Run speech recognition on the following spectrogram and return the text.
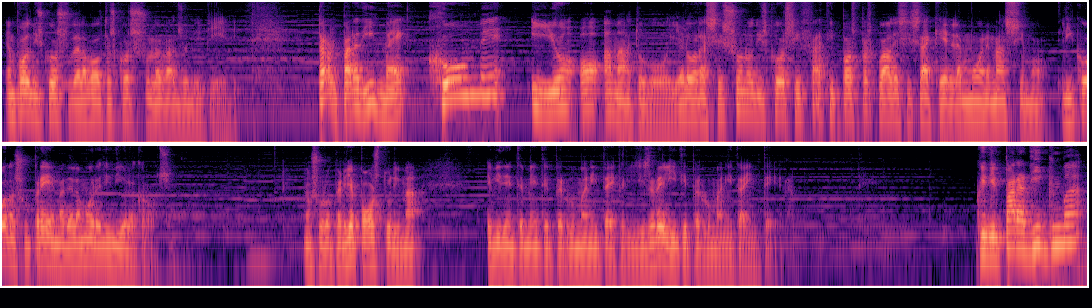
È un po' il discorso della volta scorsa sul lavaggio dei piedi. Però il paradigma è come io ho amato voi. Allora se sono discorsi fatti post pasquale si sa che l'amore massimo, l'icona suprema dell'amore di Dio è la croce. Non solo per gli apostoli, ma evidentemente per l'umanità e per gli israeliti e per l'umanità intera. Quindi il paradigma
